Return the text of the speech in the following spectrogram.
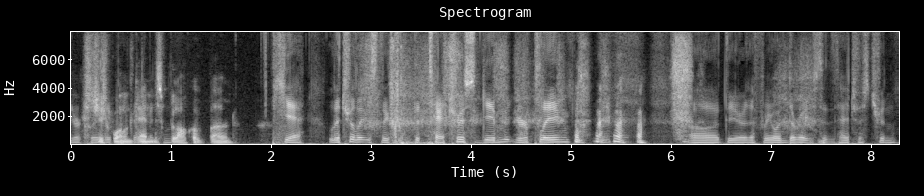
your It's just one dense dimension. block of bone. Yeah, literally, it's the the Tetris game that you're playing. oh dear! And if we owned the rights to the Tetris tune,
